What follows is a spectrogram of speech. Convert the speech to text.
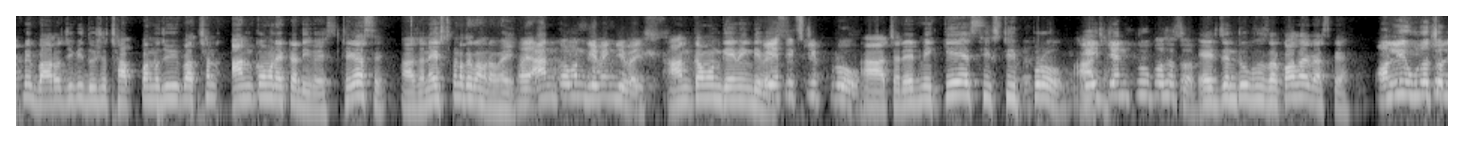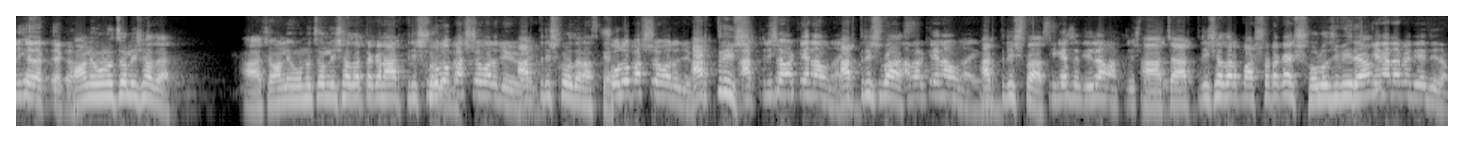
আপনি বারো জিবি দুশো ছাপ্পান্ন জিবি পাচ্ছেন আনকমন একটা ডিভাইস ঠিক আছে? আচ্ছা নেক্সট কোনটা দেখব আমরা ভাই? ভাই uncommon gaming device uncommon gaming device sixty pro আচ্ছা Redmi K sixty pro eight gen two processor eight gen two processor কত হবে আজকে? অনলি উনচল্লিশ হাজার টাকা। অনলি উনচল্লিশ হাজার। আচ্ছা অনলি উনচল্লিশ হাজার টাকা না আটত্রিশ ষোলো পাঁচশো বারো আটত্রিশ করে দেন আজকে। ষোলো পাঁচশো বারো আটত্রিশ? আটত্রিশ আমার কেনাও নাই। আটত্রিশ পাঁচ আমার কেনাও নাই। আটত্রিশ পাঁচ ঠিক আছে দিলাম আটত্রিশ আচ্ছা আটত্রিশ হাজার পাঁচশো টাকায় ষোলো জিবি র্যাম কেনা দামে দিয়ে দিলাম।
